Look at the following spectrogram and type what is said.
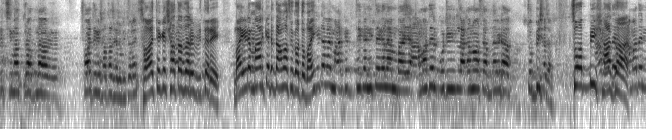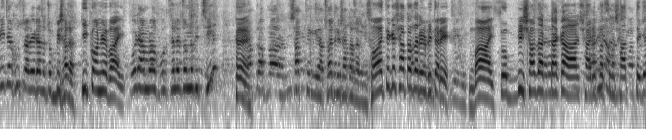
দিচ্ছি মাত্র আপনার ছয় থেকে সাত হাজারের ভিতরে। থেকে ভাই এটা মার্কেটের দাম আছে কত ভাই? এটা ভাই মার্কেট থেকে নিতে গেলাম ভাই আমাদের কোটি লাগানো আছে আপনার এটা চব্বিশ হাজার। চব্বিশ আমাদের- হাজার? আমাদের নিজের খুচরা রেট আছে চব্বিশ হাজার। কি কোন রে ভাই? ওইটা আমরা হোলসেলের জন্য দিচ্ছি। হ্যাঁ। আপনার সাত থেকে ছয় থেকে সাত হাজার ছয় থেকে সাত হাজারের ভিতরে। ভাই চব্বিশ হাজার টাকার শাড়ি পাচ্ছেন সাত থেকে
